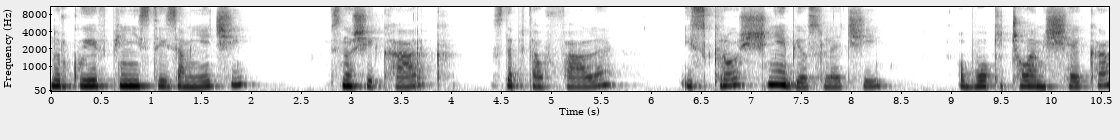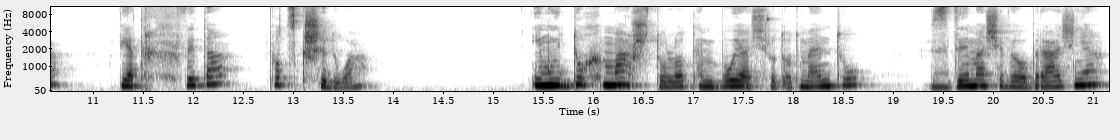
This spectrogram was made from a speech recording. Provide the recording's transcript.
nurkuje w pienistej zamieci, wznosi kark, zdeptał fale, i skroś niebios leci, obłoki czołem sieka, wiatr chwyta pod skrzydła. I mój duch masztu lotem buja śród odmętu, wzdyma się wyobraźnia,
